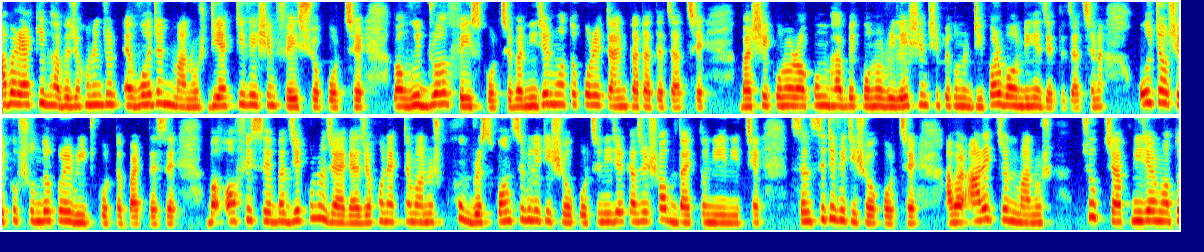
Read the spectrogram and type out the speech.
আবার একইভাবে যখন একজন অ্যাভয়েডেন্ট মানুষ ডিঅ্যাক্টিভেশন ফেস শো করছে বা উইথড্রল ফেস করছে বা নিজের মতো করে টাইম কাটাতে চাচ্ছে বা সে কোনো রকম ভাবে কোনো রিলেশনশিপে কোনো ডিপার বন্ডিং এ যেতে চাচ্ছে না ওইটাও সে খুব সুন্দর করে রিড করতে পারতেছে। বা অফিসে বা যে কোনো জায়গায় যখন একটা মানুষ খুব রেসপন্সিবিলিটি শো করছে, নিজের কাছে সব দায়িত্ব নিয়ে নিচ্ছে সেন্সিটিভিটি শো করছে, আবার আরেকজন মানুষ চুপচাপ নিজের মতো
